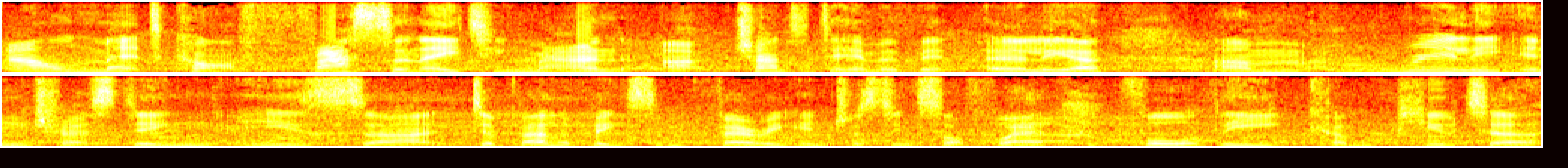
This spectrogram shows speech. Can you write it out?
Al Metcalf, fascinating man. Uh, chatted to him a bit earlier. Um, really interesting. He's uh, developing some very interesting software for the computer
